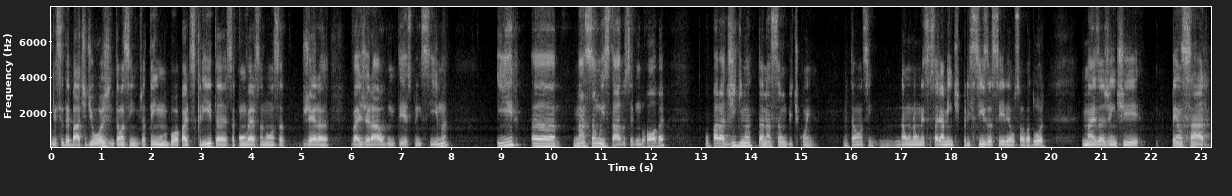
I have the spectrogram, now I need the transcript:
esse debate de hoje. Então, assim, já tem uma boa parte escrita, essa conversa nossa gera vai gerar algum texto em cima. E uh, nação e Estado, segundo Robert, o paradigma da nação Bitcoin. Então, assim, não, não necessariamente precisa ser El Salvador, mas a gente pensar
